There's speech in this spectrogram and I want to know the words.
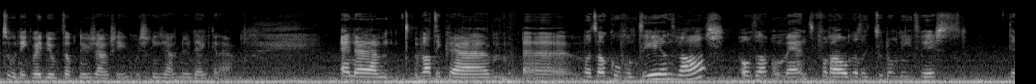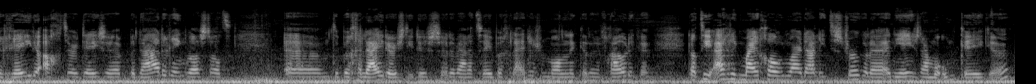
toen. Ik weet niet hoe ik dat nu zou zien. Misschien zou ik nu denken, nou... En uh, wat, ik, uh, wat wel confronterend was op dat moment, vooral omdat ik toen nog niet wist de reden achter deze benadering was dat uh, de begeleiders, die dus, er waren twee begeleiders, een mannelijke en een vrouwelijke, dat die eigenlijk mij gewoon maar daar lieten struggelen en niet eens naar me omkeken.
